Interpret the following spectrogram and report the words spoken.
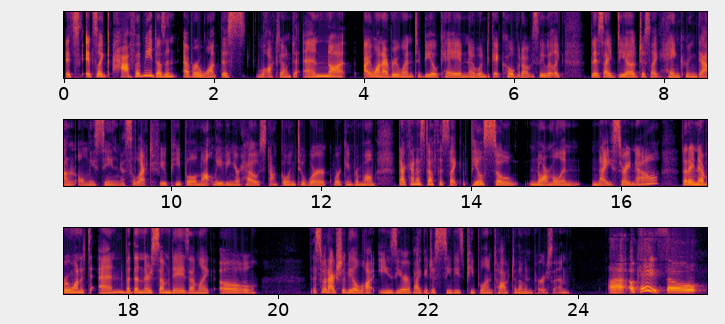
it's it's like half of me doesn't ever want this lockdown to end. Not I want everyone to be okay and no one to get COVID, obviously, but like this idea of just like hankering down and only seeing a select few people, not leaving your house, not going to work, working from home, that kind of stuff is like feels so normal and nice right now that I never want it to end. But then there's some days I'm like, oh, this would actually be a lot easier if I could just see these people and talk to them in person. Uh, okay, so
